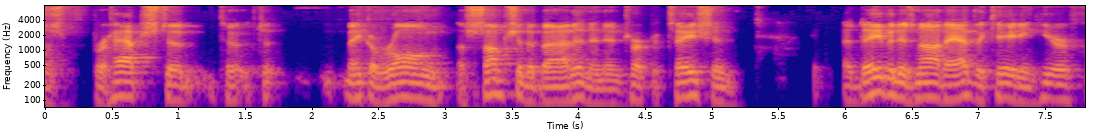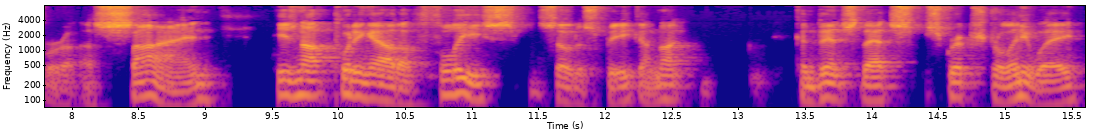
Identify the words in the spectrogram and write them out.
us perhaps to, to, to make a wrong assumption about it and interpretation. Uh, David is not advocating here for a, a sign. He's not putting out a fleece, so to speak. I'm not convinced that's scriptural anyway,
